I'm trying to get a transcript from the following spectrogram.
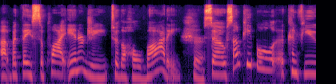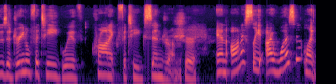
uh, but they supply energy to the whole body. sure, So some people uh, confuse adrenal fatigue with chronic fatigue syndrome. sure. And honestly, I wasn't like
